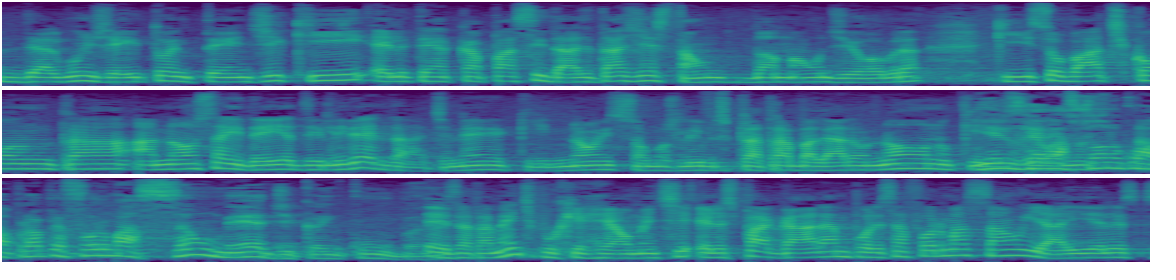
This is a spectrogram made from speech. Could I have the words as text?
de algum jeito, entende que ele tem a capacidade da gestão da mão de obra, que isso bate contra a nossa ideia de liberdade, né? Que nós somos livres para trabalhar ou não. No que e eles queremos... relacionam com a própria formação médica em Cuba. Né? Exatamente, porque realmente eles pagaram por essa formação e aí eles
